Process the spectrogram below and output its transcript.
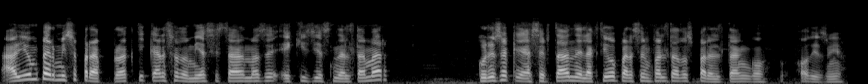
Había un permiso para practicar sodomía si estaban más de X días en alta mar. Curioso que aceptaban el activo, pero hacen falta dos para el tango. Oh, Dios mío.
